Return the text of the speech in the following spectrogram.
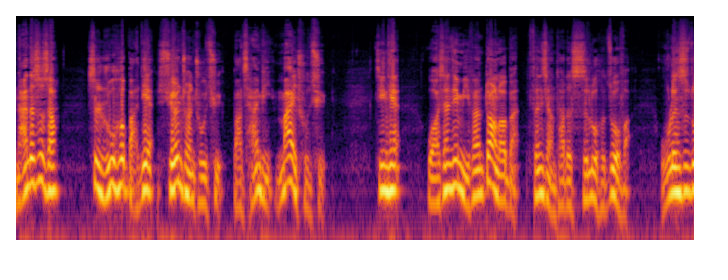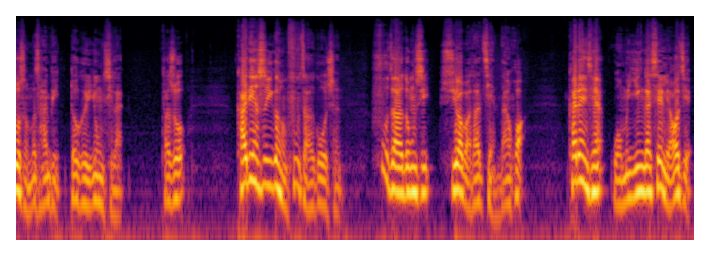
难的是啥？是如何把店宣传出去，把产品卖出去。今天我相信米饭段老板分享他的思路和做法，无论是做什么产品都可以用起来。他说，开店是一个很复杂的过程，复杂的东西需要把它简单化。开店前，我们应该先了解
